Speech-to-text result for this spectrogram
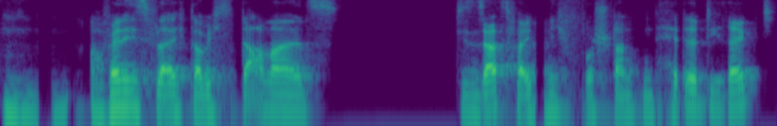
Hm. Auch wenn ich es vielleicht, glaube ich, damals diesen Satz vielleicht nicht verstanden hätte direkt,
